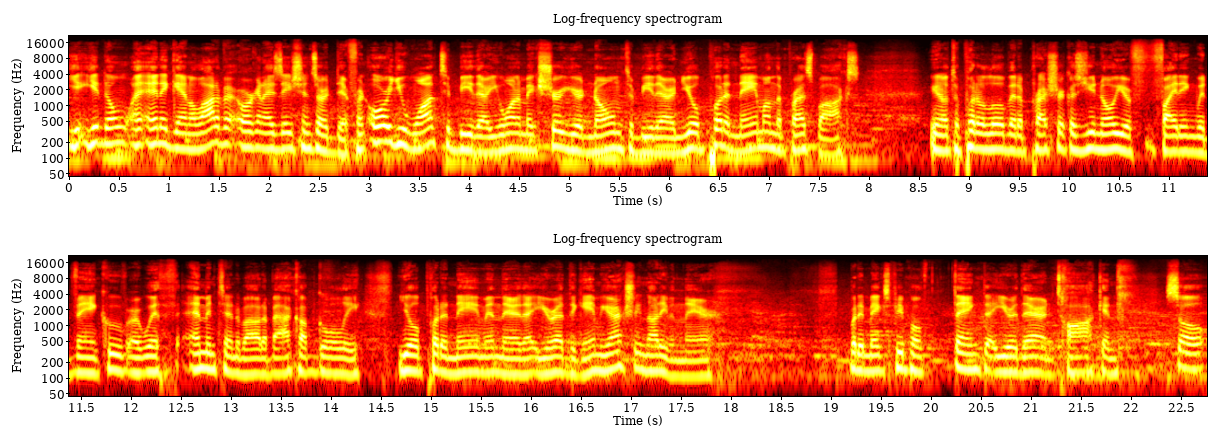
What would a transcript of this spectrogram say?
You, you don't, and again, a lot of organizations are different, or you want to be there. You want to make sure you're known to be there, and you'll put a name on the press box you know, to put a little bit of pressure because you know you're fighting with Vancouver or with Edmonton about a backup goalie. You'll put a name in there that you're at the game. You're actually not even there, but it makes people think that you're there and talk. And so,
